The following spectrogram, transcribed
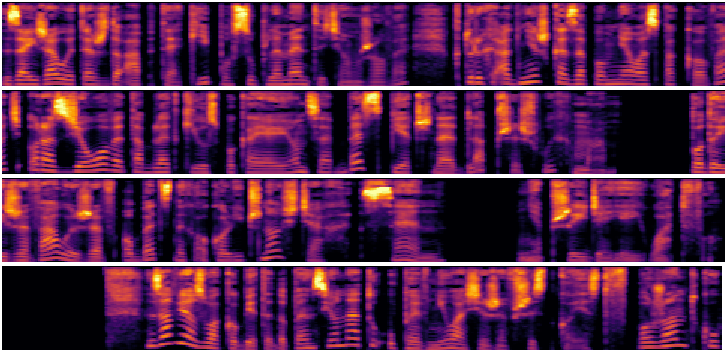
Zajrzały też do apteki po suplementy ciążowe, których Agnieszka zapomniała spakować oraz ziołowe tabletki uspokajające bezpieczne dla przyszłych mam. Podejrzewały, że w obecnych okolicznościach sen nie przyjdzie jej łatwo. Zawiozła kobietę do pensjonatu, upewniła się, że wszystko jest w porządku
